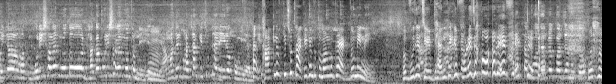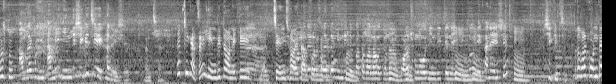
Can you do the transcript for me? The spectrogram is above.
ওইটা বরিশালের মতো ঢাকা বরিশালের মতো নেই আমাদের ভাষা কিছুটা এইরকমই আর হ্যাঁ থাকলেও কিছু থাকে কিন্তু তোমার মধ্যে একদমই নেই। ও বুঝেছি ভ্যান থেকে পড়ে যাওয়ার আরেকটা মজার ব্যাপার জানো তো? আমরা আমি হিন্দি শিখেছি এখানে এসে। আচ্ছা। হ্যাঁ, ঠিক আছে হিন্দিটা অনেকেই চেঞ্জ হয় আমাদের তারপরে হিন্দিতে কথা বলা হতো না পড়াশোনা হিন্দিতে নেই কিন্তু এখানে এসে শিখেছি। তোমার কোনটা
